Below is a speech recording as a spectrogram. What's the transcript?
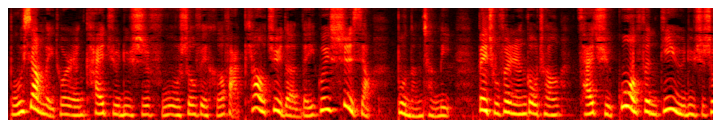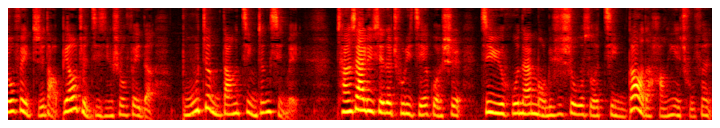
不向委托人开具律师服务收费合法票据的违规事项不能成立，被处分人构成采取过分低于律师收费指导标准进行收费的不正当竞争行为。长沙律协的处理结果是给予湖南某律师事务所警告的行业处分，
